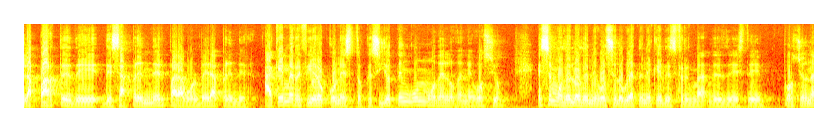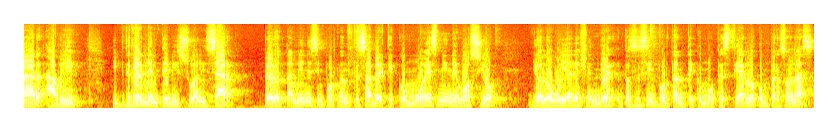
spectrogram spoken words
la parte de desaprender para volver a aprender. ¿A qué me refiero con esto? Que si yo tengo un modelo de negocio, ese modelo de negocio lo voy a tener que este, porcionar, abrir y realmente visualizar. Pero también es importante saber que como es mi negocio, yo lo voy a defender. Entonces es importante como testearlo con personas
